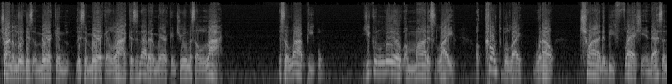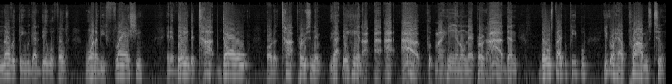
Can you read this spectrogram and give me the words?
trying to live this American this American lie because it's not an American dream it's a lie it's a lie people you can live a modest life, a comfortable life without trying to be flashy. And that's another thing we got to deal with. Folks want to be flashy. And if they ain't the top dog or the top person that got their hand, I, I, I, I put my hand on that person. I done those type of people, you're to have problems too.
